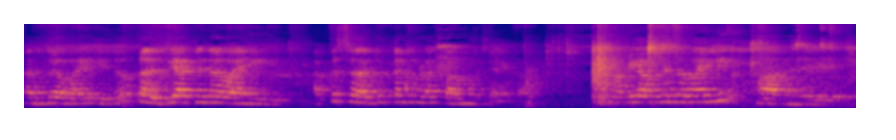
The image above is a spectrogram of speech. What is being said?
अब दवाई ले लो कल भी आपने दवाई नहीं ली। आपका सर दुखना थोड़ा कम हो जाएगा। अभी आपने दवाई ली? हाँ मैंने ले ली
